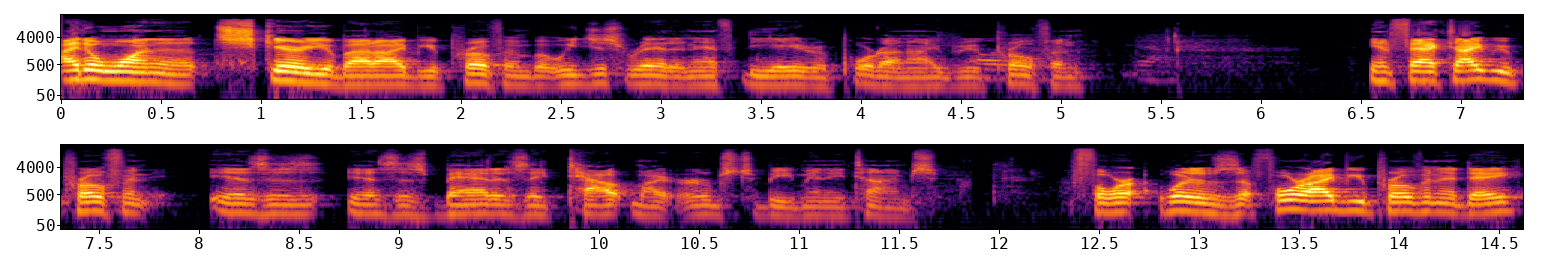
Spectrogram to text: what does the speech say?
I don't want to scare you about ibuprofen, but we just read an FDA report on ibuprofen. yeah. In fact, ibuprofen is as, is as bad as they tout my herbs to be many times. Four, what is it, four ibuprofen a day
